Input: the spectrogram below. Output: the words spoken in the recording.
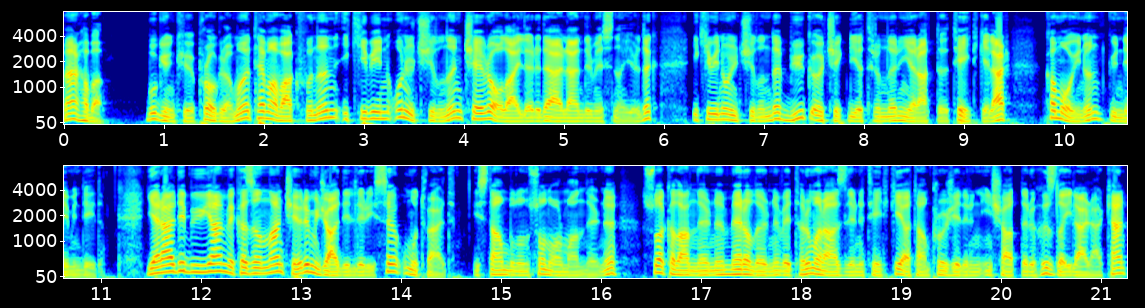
Merhaba. Bugünkü programı Tema Vakfı'nın 2013 yılının çevre olayları değerlendirmesine ayırdık. 2013 yılında büyük ölçekli yatırımların yarattığı tehlikeler kamuoyunun gündemindeydi. Yerelde büyüyen ve kazanılan çevre mücadeleleri ise umut verdi. İstanbul'un son ormanlarını, sulak alanlarını, meralarını ve tarım arazilerini tehlikeye atan projelerin inşaatları hızla ilerlerken,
